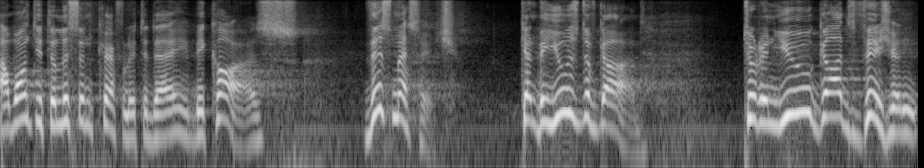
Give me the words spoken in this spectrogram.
I want you to listen carefully today because this message can be used of God to renew God's vision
